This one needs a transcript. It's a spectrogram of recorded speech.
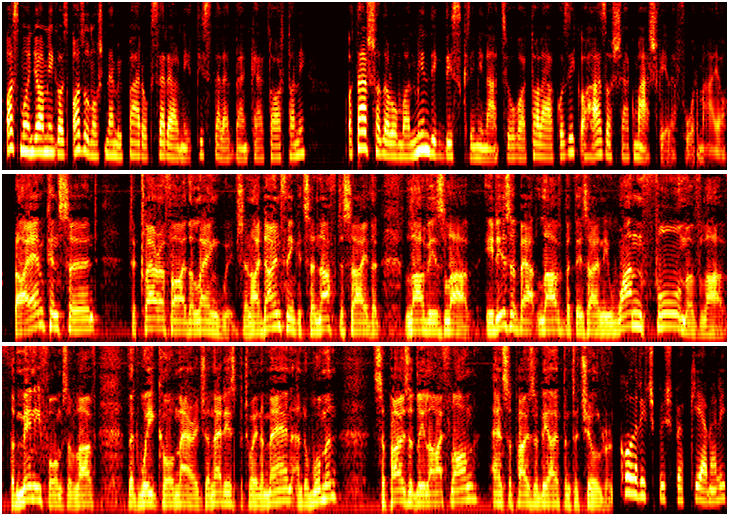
Azt mondja, amíg az azonos nemű párok szerelmét tiszteletben kell tartani, a társadalomban mindig diszkriminációval találkozik a házasság másféle formája. I am concerned to clarify the language. And I don't think it's enough to say that love is love. It is about love, but there's only one form of love, the many forms of love that we call marriage, and that is between a man and a woman, supposedly lifelong and supposedly open to children. Coleridge püspök kiemeli,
